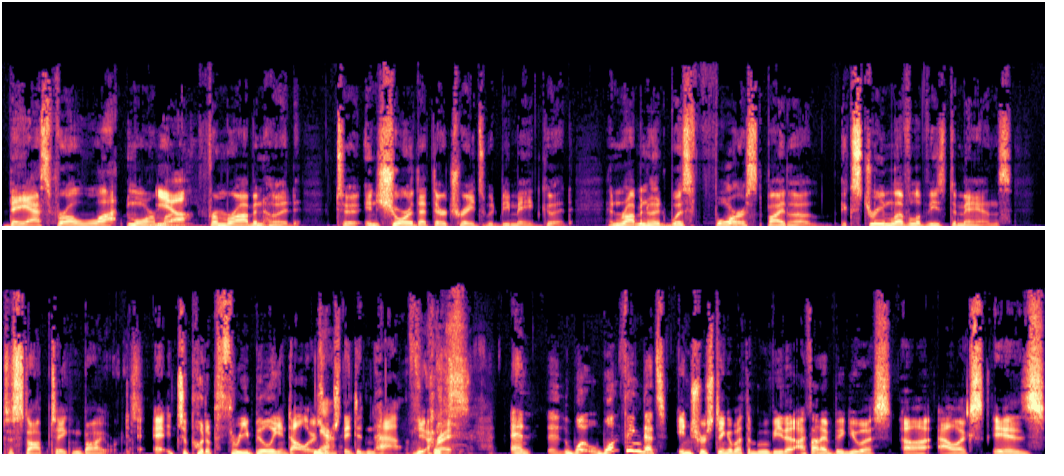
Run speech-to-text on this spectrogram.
they asked for a lot more money Yeah. from Robinhood to ensure that their trades would be made good. And Robinhood was forced by the extreme level of these demands to stop taking buy orders. eh, to put up three billion dollars, Yeah. which they didn't have. Yeah. Right. and uh, what, one thing that's interesting about the movie that I found ambiguous, uh, Alex, is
